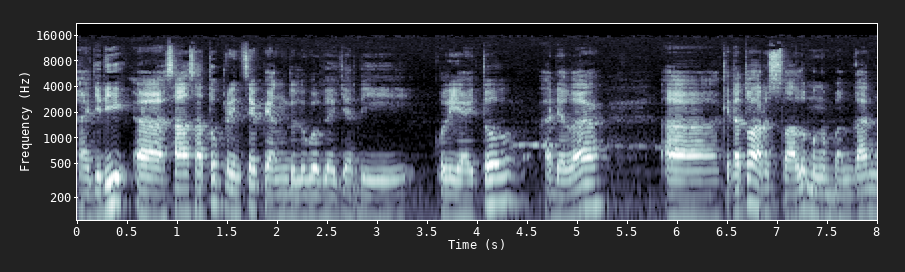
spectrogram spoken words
Nah, jadi uh, salah satu prinsip yang dulu gue belajar di kuliah itu adalah uh, kita tuh harus selalu mengembangkan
